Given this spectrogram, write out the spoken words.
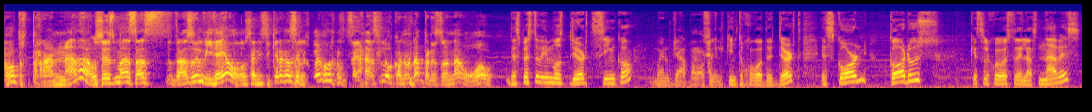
No, pues para nada. O sea, es más, haz, haz el video. O sea, ni siquiera hagas el juego. O sea, hazlo con una persona. ¡Wow! Después tuvimos Dirt 5. Bueno, ya vamos en el quinto juego de Dirt. Scorn, Chorus, que es el juego este de las naves.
